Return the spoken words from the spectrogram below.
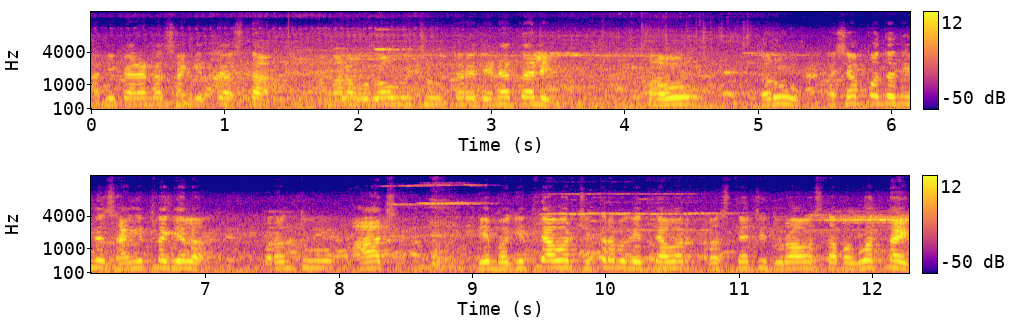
अधिकाऱ्यांना सांगितले असता आम्हाला उडवाउडवीची उत्तरे देण्यात आली. पाहू करू अशा पद्धतीने सांगितलं गेलं. परंतु आज हे बघितल्यावर चित्र बघितल्यावर रस्त्याची दुरावस्था बघवत नाही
